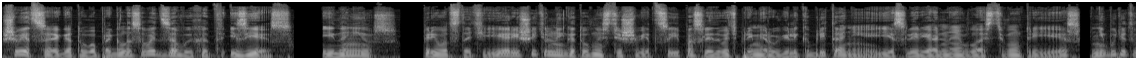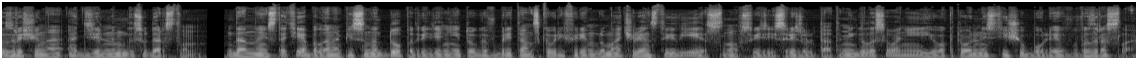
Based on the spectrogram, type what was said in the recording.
Швеция готова проголосовать за выход из ЕС. Ино News. Перевод статьи о решительной готовности Швеции последовать примеру Великобритании, если реальная власть внутри ЕС не будет возвращена отдельным государствам. Данная статья была написана до подведения итогов британского референдума о членстве в ЕС, но в связи с результатами голосования ее актуальность еще более возросла.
